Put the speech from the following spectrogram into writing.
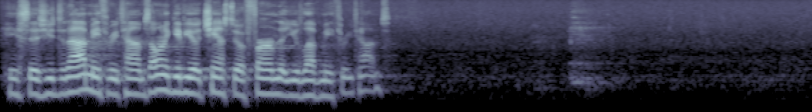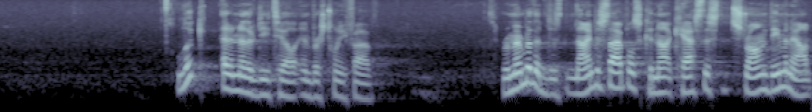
he says, You denied me three times. I want to give you a chance to affirm that you love me three times. Look at another detail in verse 25. Remember, the nine disciples could not cast this strong demon out.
